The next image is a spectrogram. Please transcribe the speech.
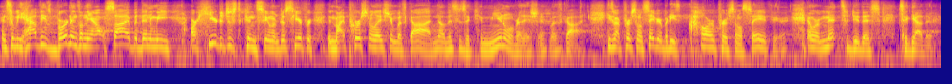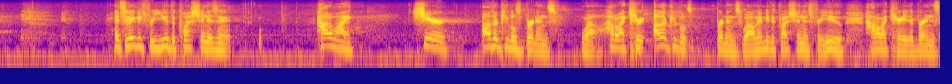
And so we have these burdens on the outside, but then we are here to just consume. I'm just here for my personal relationship with God. No, this is a communal relationship with God. He's my personal Savior, but He's our personal Savior. And we're meant to do this together. And so maybe for you, the question isn't, how do I share other people's burdens well? How do I carry other people's burdens well? Maybe the question is for you, how do I carry the burdens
